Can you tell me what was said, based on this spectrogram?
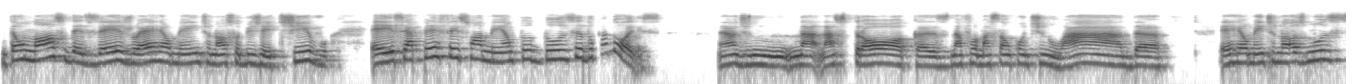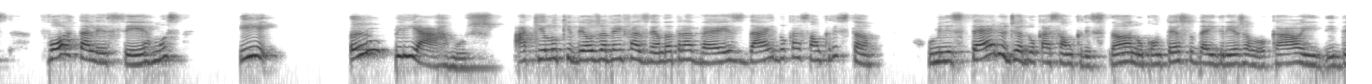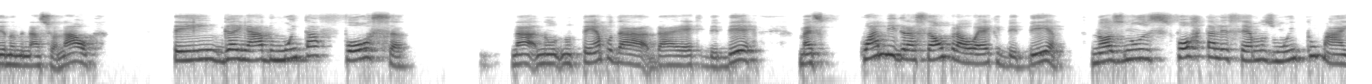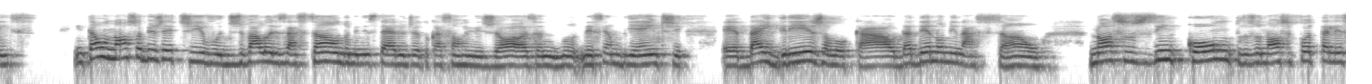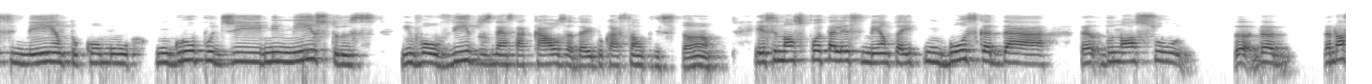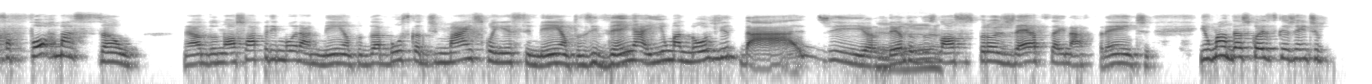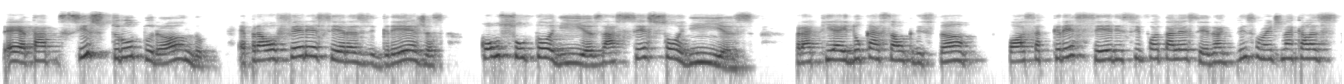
Então, o nosso desejo é realmente, o nosso objetivo é esse aperfeiçoamento dos educadores, né? De, na, nas trocas, na formação continuada, é realmente nós nos fortalecermos e ampliarmos aquilo que Deus já vem fazendo através da educação cristã. O Ministério de Educação Cristã, no contexto da igreja local e, e denominacional, tem ganhado muita força na, no, no, tempo da, da ECBB, mas com a migração para o ECBB, nós nos fortalecemos muito mais. Então, o nosso objetivo de valorização do Ministério de Educação Religiosa, no, nesse ambiente é, da igreja local, da denominação, nossos encontros, o nosso fortalecimento como um grupo de ministros envolvidos nessa causa da educação cristã, esse nosso fortalecimento aí em busca da, da do nosso da, da nossa formação né, do nosso aprimoramento, da busca de mais conhecimentos, e vem aí uma novidade é. dentro dos nossos projetos aí na frente. E uma das coisas que a gente está é, tá se estruturando é para oferecer às igrejas consultorias, assessorias, para que a educação cristã possa crescer e se fortalecer, principalmente naquelas,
